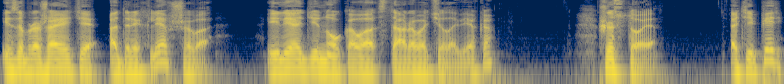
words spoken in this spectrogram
изображаете одрехлевшего или одинокого старого человека? Шестое. А теперь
